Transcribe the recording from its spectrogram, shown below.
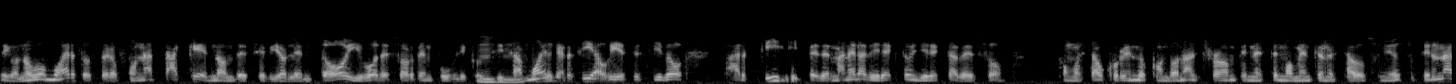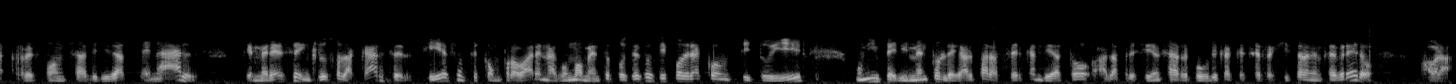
Digo, no hubo muertos, pero fue un ataque en donde se violentó y hubo desorden público. Si Samuel García hubiese sido partícipe de manera directa o indirecta de eso, como está ocurriendo con Donald Trump en este momento en Estados Unidos, pues tiene una responsabilidad penal que merece incluso la cárcel. Si eso se comprobara en algún momento, pues eso sí podría constituir un impedimento legal para ser candidato a la presidencia de la República que se registra en febrero. Ahora,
